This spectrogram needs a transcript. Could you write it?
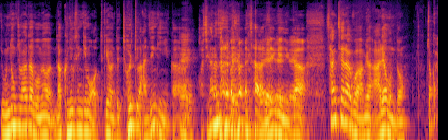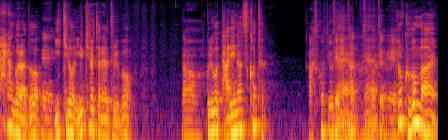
좀 운동 좀 하다 보면 나 근육 생기면 어떻게 해요? 근데 절대 안 생기니까 네. 어지간한 사람은 잘안 네, 생기니까 상체라고 하면 아령 운동 조그만한 거라도 네. 2kg, 1kg짜리를 들고 아, 그리고 다리는 스쿼트. 아, 스쿼트. 요새 네, 핫한 그 네. 스쿼트. 예. 저는 그것만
